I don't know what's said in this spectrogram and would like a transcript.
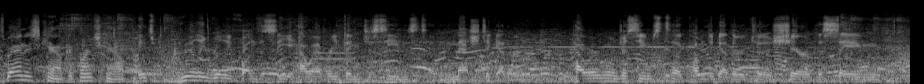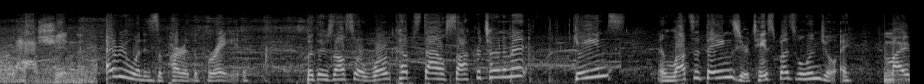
Spanish camp, the French camp. It's really, really fun to see how everything just seems to mesh together. How everyone just seems to come together to share the same passion. Everyone is a part of the parade. But there's also a World Cup style soccer tournament, games, and lots of things your taste buds will enjoy. My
